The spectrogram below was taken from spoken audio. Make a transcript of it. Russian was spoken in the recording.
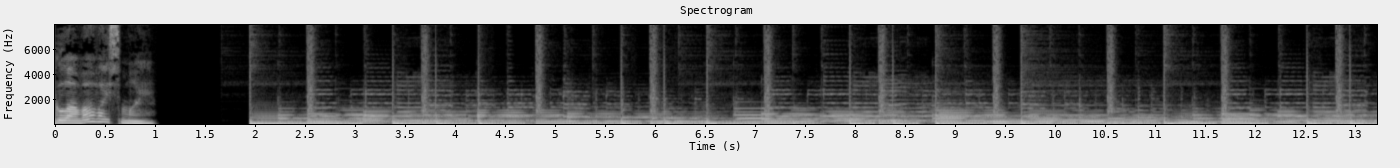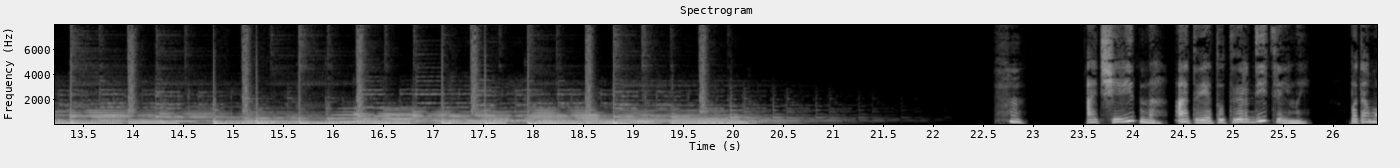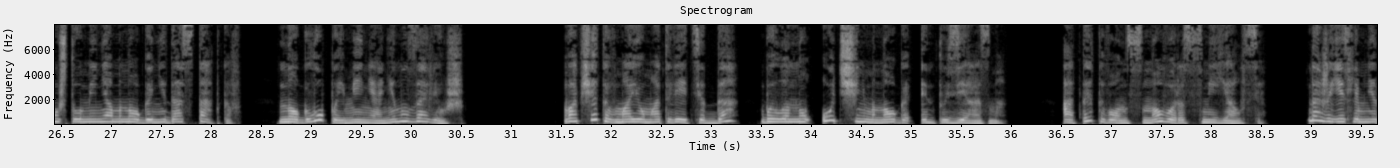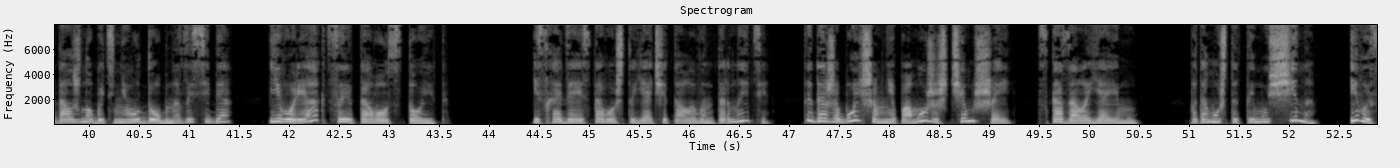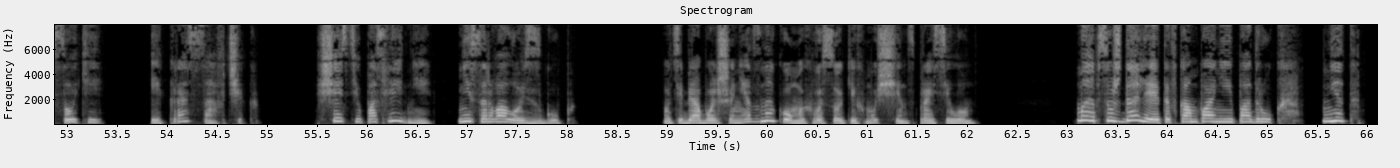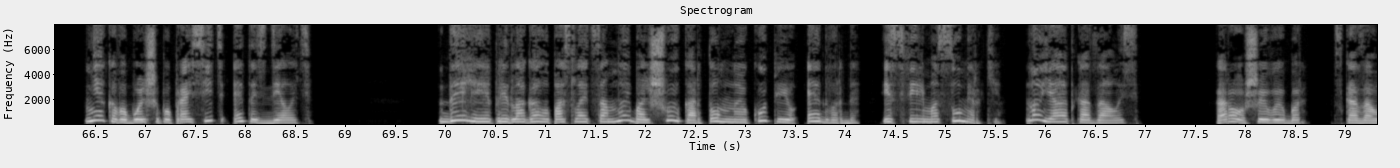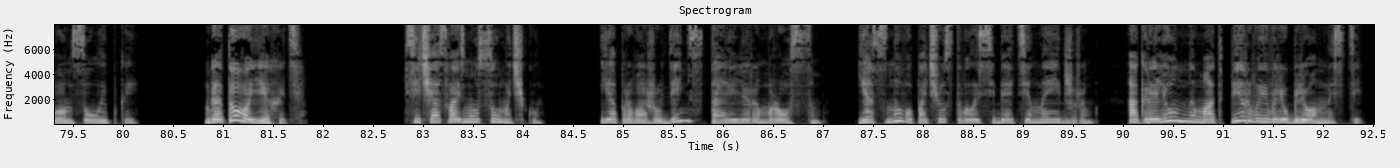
Глава восьмая. Хм, очевидно, ответ утвердительный, потому что у меня много недостатков, но глупой меня не назовешь. Вообще-то в моем ответе «да» было ну очень много энтузиазма. От этого он снова рассмеялся. Даже если мне должно быть неудобно за себя, его реакция того стоит. Исходя из того, что я читала в интернете, ты даже больше мне поможешь, чем Шей, сказала я ему, потому что ты мужчина и высокий, и красавчик. К счастью, последнее не сорвалось с губ. «У тебя больше нет знакомых высоких мужчин?» — спросил он. «Мы обсуждали это в компании подруг. Нет, некого больше попросить это сделать». Делия предлагала послать со мной большую картонную копию Эдварда из фильма «Сумерки», но я отказалась. «Хороший выбор», — сказал он с улыбкой. «Готова ехать?» «Сейчас возьму сумочку. Я провожу день с Тайлером Россом, я снова почувствовала себя тинейджером, окрыленным от первой влюбленности.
